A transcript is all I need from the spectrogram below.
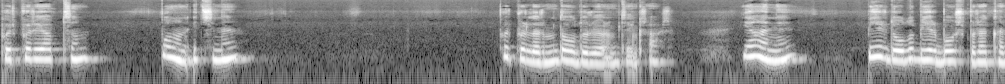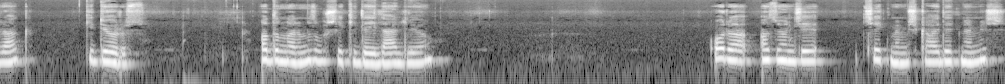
pırpır yaptım. Bunun içine pırpırlarımı dolduruyorum tekrar. Yani bir dolu bir boş bırakarak gidiyoruz. Adımlarımız bu şekilde ilerliyor. Ora az önce çekmemiş, kaydetmemiş.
